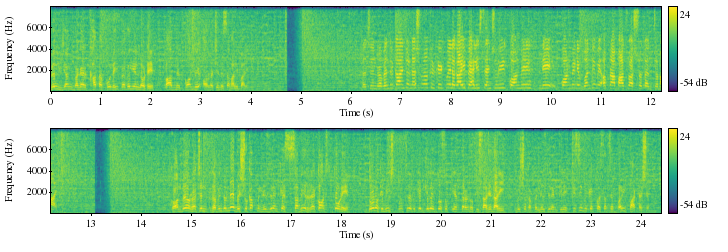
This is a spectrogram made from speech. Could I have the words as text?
विल यंग बगैर खाता खोले ही पेविलियन लौटे। बाद में कॉनवे और रचिन ने संभाली पारी। रचिन रविंद्र का इंटरनेशनल क्रिकेट में लगाई पहली सेंचुरी कॉनवे ने कॉनवे ने वनडे में अपना पांचवा शतक जमाया। कॉनवे और रचिन रविंद्र ने विश्व कप में न्यूजीलैंड के सभी रिकॉर्ड्स तोड़े। दोनों के बीच दूसरे विकेट के लिए दो रनों की साझेदारी। विश्व कप में न्यूजीलैंड के लिए किसी विकेट पर सबसे बड़ी पार्टनरशिप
